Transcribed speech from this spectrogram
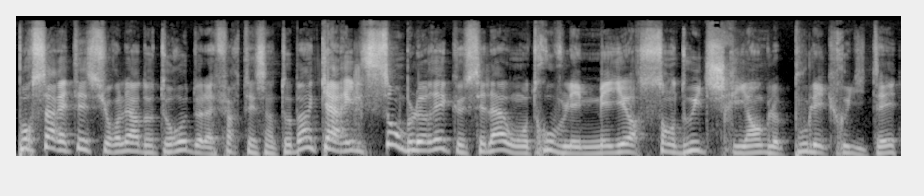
pour s'arrêter sur l'aire d'autoroute de la Ferté-Saint-Aubin, car il semblerait que c'est là où on trouve les meilleurs sandwichs triangles poulet crudité,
